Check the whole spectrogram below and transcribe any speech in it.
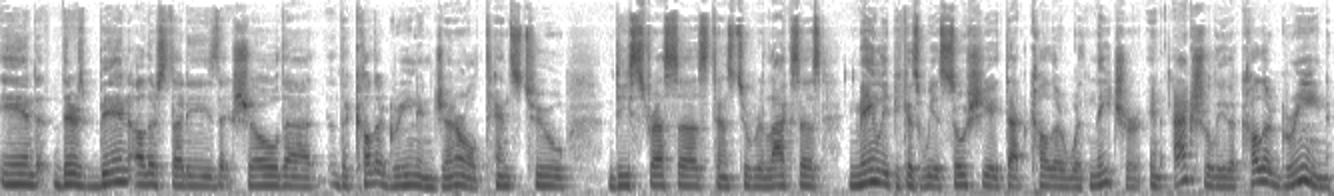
and there's been other studies that show that the color green in general tends to de stress us, tends to relax us, mainly because we associate that color with nature. And actually, the color green,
